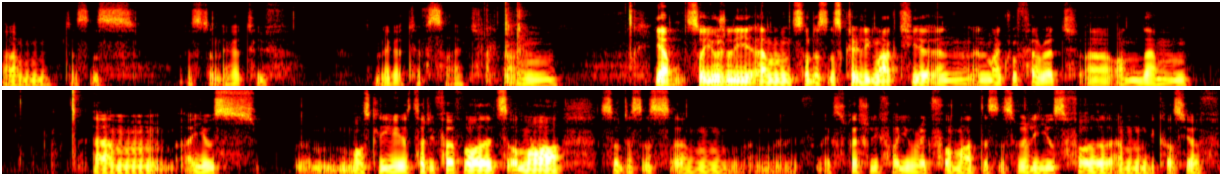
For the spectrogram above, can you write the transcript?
Um, this is is the negative, the negative side. Um, yeah, so usually, um, so this is clearly marked here in, in microfarad uh, on them. Um, I use um, mostly 35 volts or more. So this is, um, especially for Eurorack format, this is really useful um, because you have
